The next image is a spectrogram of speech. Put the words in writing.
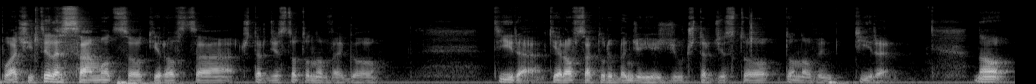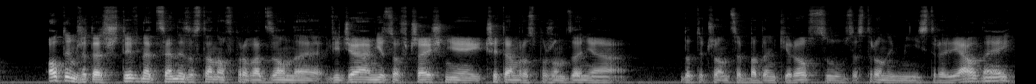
płaci tyle samo, co kierowca 40-tonowego tira, kierowca, który będzie jeździł 40-tonowym tirem. No, o tym, że te sztywne ceny zostaną wprowadzone, wiedziałem nieco wcześniej, czytam rozporządzenia dotyczące badań kierowców ze strony ministerialnej,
